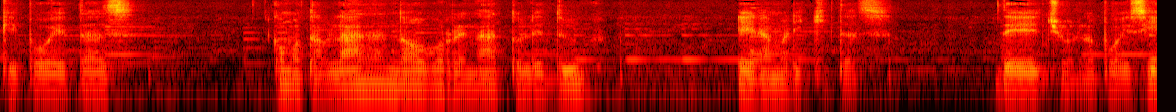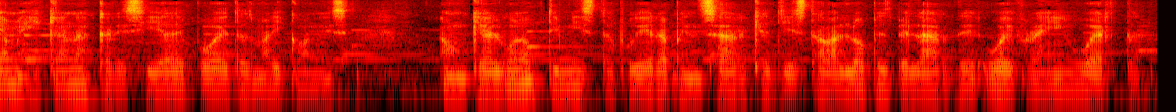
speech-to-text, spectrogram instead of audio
que poetas como Tablada, Novo, Renato, Leduc eran mariquitas. De hecho, la poesía mexicana carecía de poetas maricones, aunque algún optimista pudiera pensar que allí estaba López Velarde o Efraín Huerta.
